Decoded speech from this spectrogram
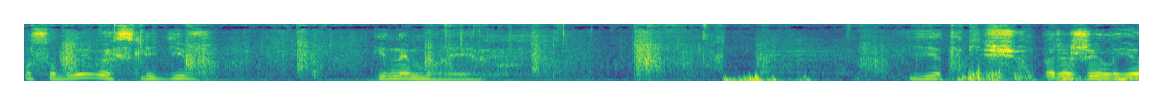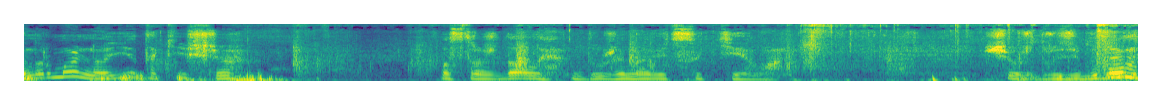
особливих слідів і немає. Є такі, що пережили його нормально, а є такі, що постраждали дуже навіть суттєво. Що ж, друзі, будемо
